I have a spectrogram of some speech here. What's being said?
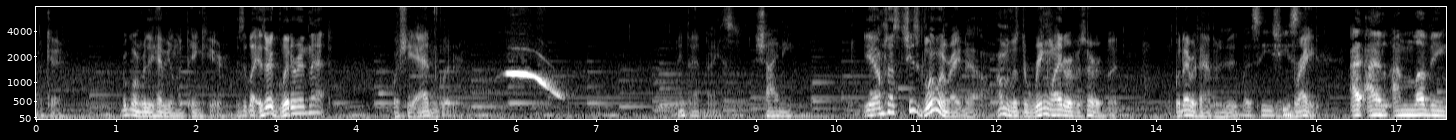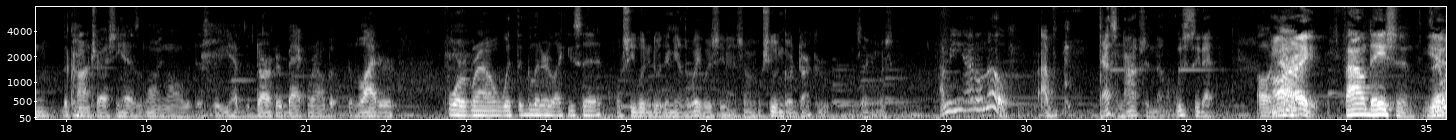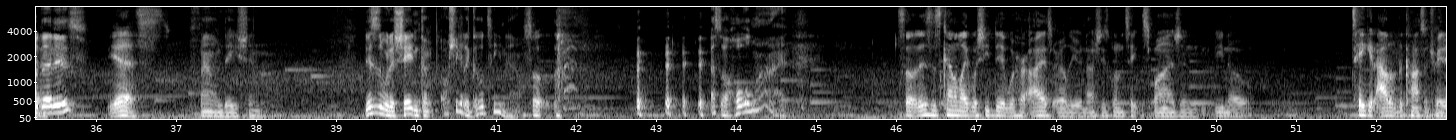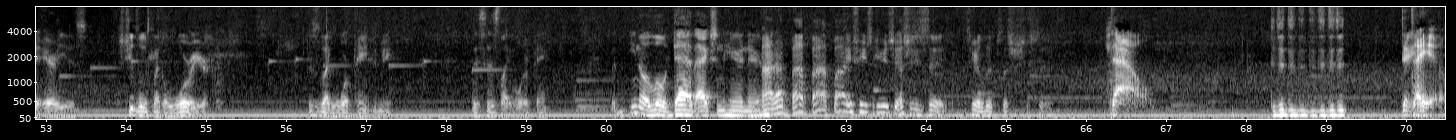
Okay. We're going really heavy on the pink here. Is it like is there glitter in that? Or is she adding glitter? Ain't that nice? shiny. Yeah, I'm just she's glowing right now. I don't know if it's the ring light or if it's her, but whatever's happening, it, But see, she's bright. I, I I'm loving the contrast she has going on with this. Where you have the darker background, but the lighter foreground with the glitter, like you said. Well, she wouldn't do it any other way, would she? Not Sean? She wouldn't go darker second, would she? I mean, I don't know. I've, That's an option, though. We should see that. oh, All now, right. Foundation. Is that what that is? Yes. Foundation. This is where the shading comes. Oh, she got a goatee now. So, That's a whole line. so this is kind of like what she did with her eyes earlier. Now she's going to take the sponge and you know take it out of the concentrated areas. She looks like a warrior. This is like war paint to me. This is like war paint. But you know, a little dab action here and there. Bye, bye, bye, bye, bye. She, she, she, that's what she said. It's her lips. That's what she said. Down. Damn.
